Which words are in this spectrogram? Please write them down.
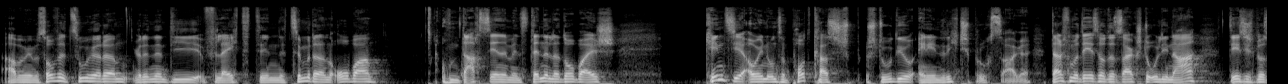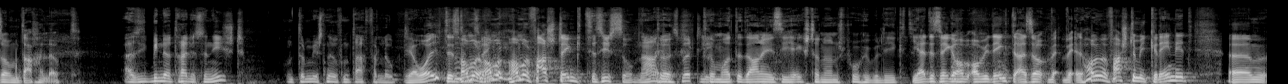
Aber wir haben so viele Zuhörerinnen, die vielleicht den Zimmer dann oben auf dem Dach sehen, wenn es dann da ist, können Sie auch in unserem Podcast-Studio einen Richtspruch sagen. Darf man das oder sagst du, Uli, na, das ist bloß auf dem Dach erlaubt? Also ich bin der Traditionist. Und darum ist nur auf dem Dach verlobt. Jawohl, das haben wir, haben wir, haben wir fast gedacht. Das ist so. Nein, das wirklich. Darum hat der Daniel sich extra noch einen Spruch überlegt. Ja, deswegen habe hab ich gedacht, also habe ich fast damit gerechnet, ähm,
